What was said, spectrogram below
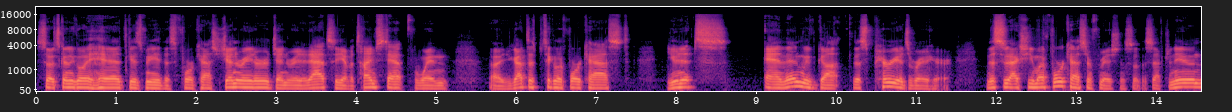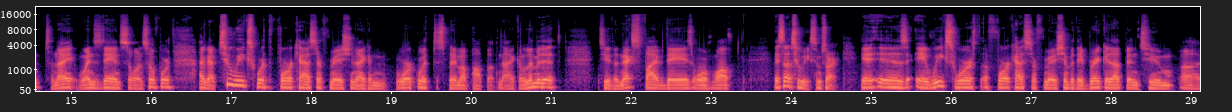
So it's going to go ahead, gives me this forecast generator, generated at. So you have a timestamp for when uh, you got this particular forecast, units, and then we've got this periods array here. This is actually my forecast information. So this afternoon, tonight, Wednesday, and so on and so forth. I've got two weeks worth of forecast information I can work with display my pop-up. Now I can limit it to the next five days, or well, it's not two weeks. I'm sorry. It is a week's worth of forecast information, but they break it up into uh,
